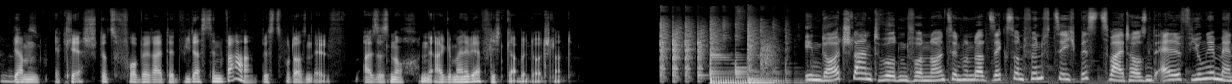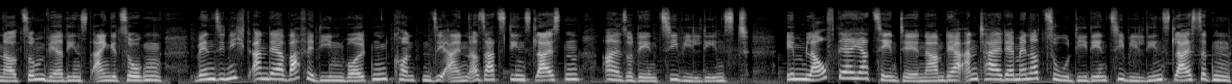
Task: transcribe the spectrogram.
Wir haben ein Erklärstück dazu vorbereitet, wie das denn war bis 2011, als es noch eine allgemeine Wehrpflicht gab in Deutschland. In Deutschland wurden von 1956 bis 2011 junge Männer zum Wehrdienst eingezogen. Wenn sie nicht an der Waffe dienen wollten, konnten sie einen Ersatzdienst leisten, also den Zivildienst. Im Lauf der Jahrzehnte nahm der Anteil der Männer zu, die den Zivildienst leisteten,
